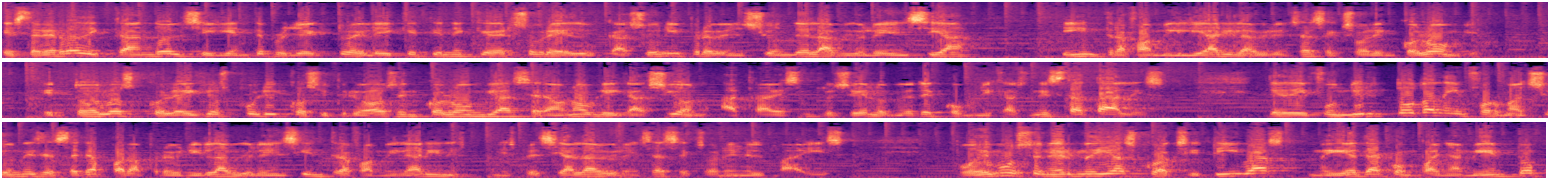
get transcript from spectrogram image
estaré radicando el siguiente proyecto de ley que tiene que ver sobre educación y prevención de la violencia intrafamiliar y la violencia sexual en Colombia. En todos los colegios públicos y privados en Colombia será una obligación, a través inclusive de los medios de comunicación estatales, de difundir toda la información necesaria para prevenir la violencia intrafamiliar y en especial la violencia sexual en el país. Podemos tener medidas coactivas, medidas de acompañamiento,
